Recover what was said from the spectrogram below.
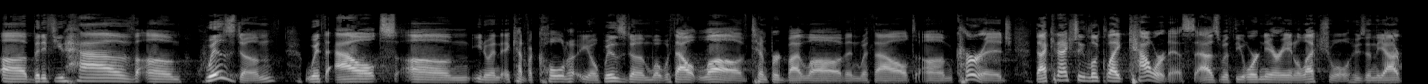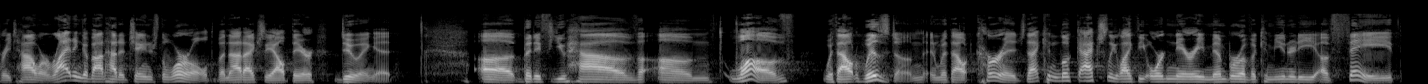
Uh, but if you have um, wisdom without, um, you know, and kind of a cold, you know, wisdom without love, tempered by love, and without um, courage, that can actually look like cowardice, as with the ordinary intellectual who's in the ivory tower writing about how to change the world, but not actually out there doing it. Uh, but if you have um, love, without wisdom and without courage, that can look actually like the ordinary member of a community of faith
